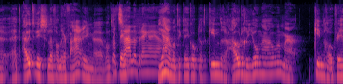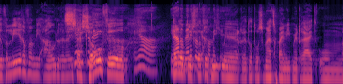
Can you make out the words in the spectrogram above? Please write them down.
het uitwisselen van ervaringen? Want Dat ik denk, samenbrengen, ja. ja. want ik denk ook dat kinderen ouderen jong houden, maar kinderen ook weer heel veel leren van die ouderen. Er zijn zoveel. Ja, ja en dat ook ben dus ik ook dat echt het niet meer, dat onze maatschappij niet meer draait om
